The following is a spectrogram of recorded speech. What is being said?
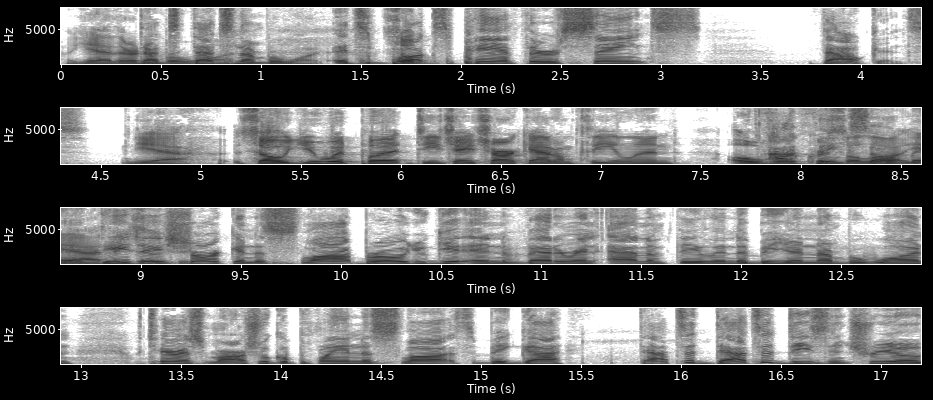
one. yeah, they're That's number one. that's number one. It's So- Bucks, Panthers, Saints, Falcons. Yeah. So you would put DJ Chark, Adam Thielen over I Chris think so, Olave? man. Yeah, DJ so. Chark in the slot, bro. You get in the veteran Adam Thielen to be your number one. Terrace Marshall could play in the slot. It's a big guy. That's a that's a decent trio.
